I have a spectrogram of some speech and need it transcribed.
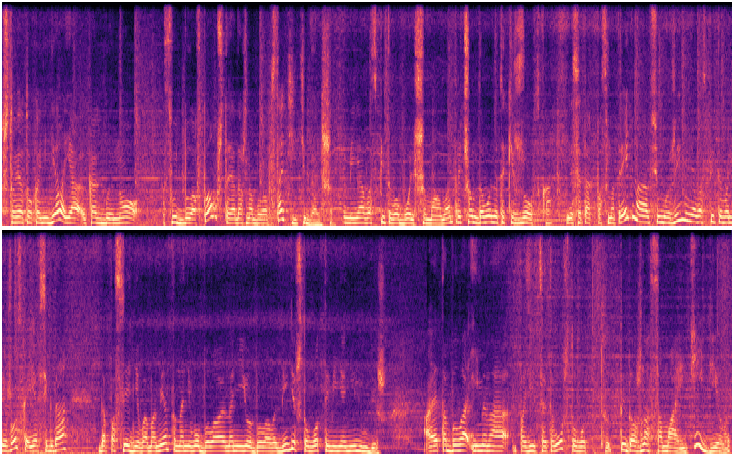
что я только не делала, я как бы, но суть была в том, что я должна была встать и идти дальше. Меня воспитывала больше мама, причем довольно-таки жестко. Если так посмотреть на всю мою жизнь, меня воспитывали жестко. Я всегда до последнего момента на, него была, на нее была в обиде, что вот ты меня не любишь. А это была именно позиция того, что вот ты должна сама идти и делать.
